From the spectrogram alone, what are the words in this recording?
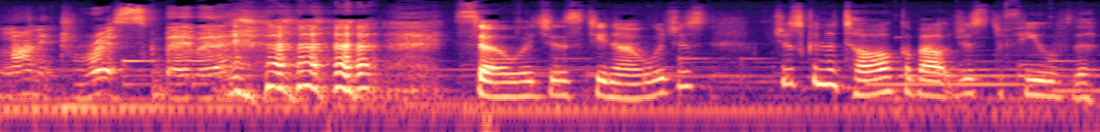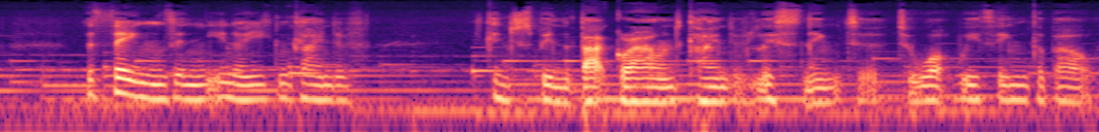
Planet risk, baby. so we're just, you know, we're just just gonna talk about just a few of the the things and you know you can kind of you can just be in the background kind of listening to to what we think about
